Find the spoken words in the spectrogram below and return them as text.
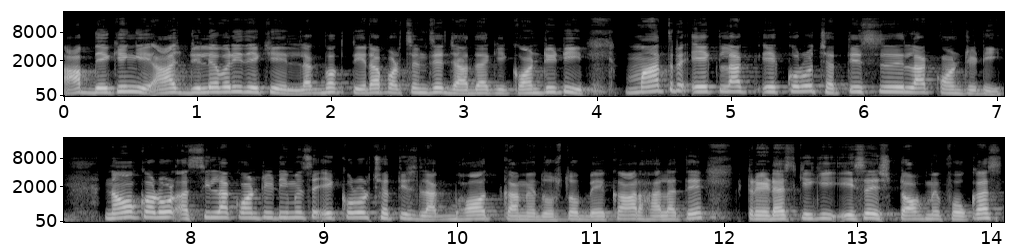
आप देखेंगे, आज डिलीवरी देखिए, लगभग तेरह परसेंट से ज़्यादा की क्वांटिटी मात्र एक लाख, एक करोड़ छत्तीस लाख क्वांटिटी नौ करोड़ अस्सी लाख क्वांटिटी में से एक करोड़ छत्तीस लाख। बहुत कम है दोस्तों, बेकार हालत है। ट्रेडर्स की कि इसे स्टॉक में फोकस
